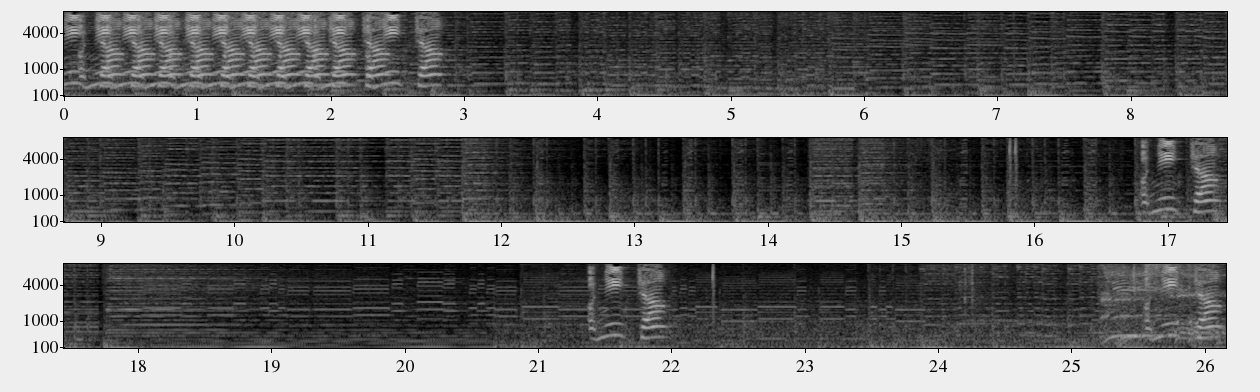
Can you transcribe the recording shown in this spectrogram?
ちゃん、お兄ちゃん、お兄ちゃん、お兄ちゃん、お兄ちゃん、ちゃんお兄ちゃん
